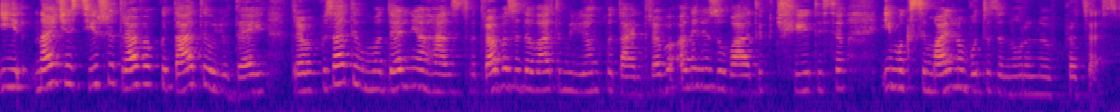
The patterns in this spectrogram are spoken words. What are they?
І найчастіше треба питати у людей, треба писати в модельні агентства, треба задавати мільйон питань, треба аналізувати, вчитися і максимально бути зануреною в процес.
